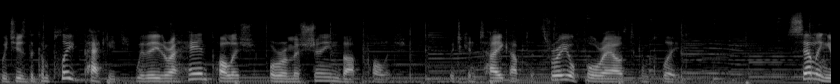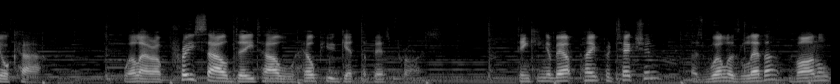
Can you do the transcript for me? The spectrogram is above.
which is the complete package with either a hand polish or a machine buff polish, which can take up to three or four hours to complete. Selling your car. Well, our pre-sale detail will help you get the best price. Thinking about paint protection, as well as leather, vinyl,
